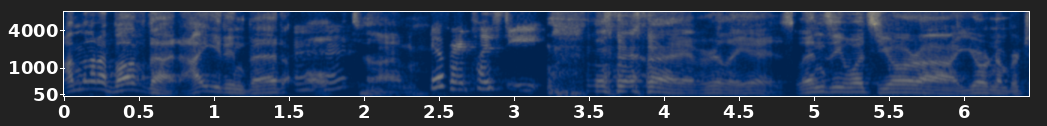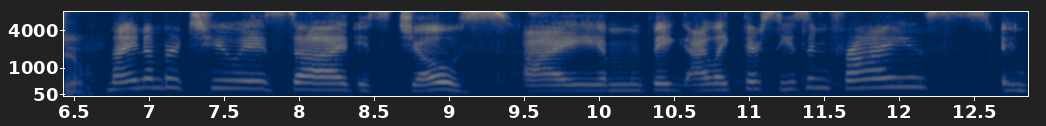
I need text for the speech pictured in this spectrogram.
I'm not above that. I eat in bed all Uh-huh. the time. Great place to eat. it really is. Lindsey, what's your uh, your number two? My number two is uh is Joe's. I am a big I like their seasoned fries. And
